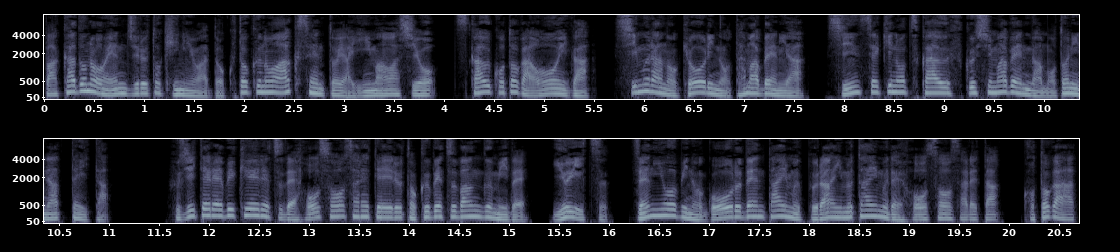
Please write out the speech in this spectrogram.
バカ殿を演じるときには独特のアクセントや言い回しを使うことが多いが、志村の郷里の玉弁や親戚の使う福島弁が元になっていた。フジテレビ系列で放送されている特別番組で、唯一、全曜日のゴールデンタイムプライムタイムで放送されたことがあっ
